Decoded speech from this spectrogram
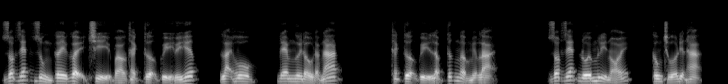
Rót rét dùng cây gậy chỉ vào thạch tượng quỷ uy hiếp, lại hô, đem ngươi đầu đập nát. Thạch tượng quỷ lập tức ngậm miệng lại. Rót rét đối mly nói, công chúa điện hạ.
